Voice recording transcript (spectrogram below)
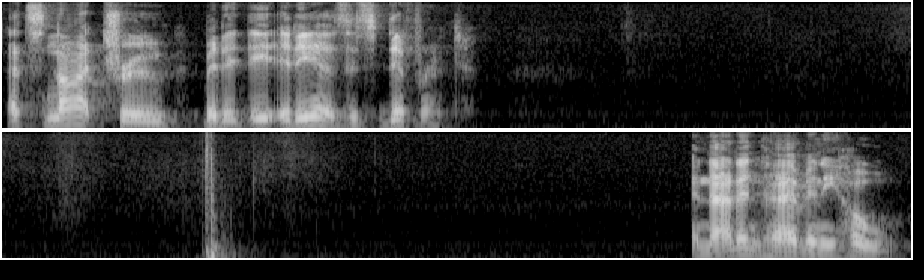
that's not true, but it, it, is. It's different. and I didn't have any hope.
